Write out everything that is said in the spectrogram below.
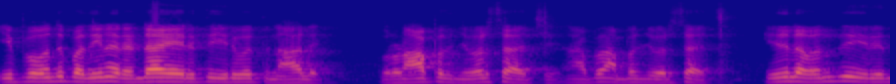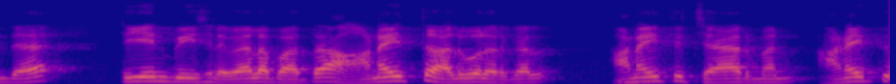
இப்போ வந்து பாத்தீங்கன்னா ரெண்டாயிரத்தி இருபத்தி நாலு ஒரு நாற்பத்தஞ்சு வருஷம் ஆச்சு நாற்பது ஐம்பத்தஞ்சு வருஷம் ஆச்சு. இதுல வந்து இருந்த டிஎன்பிஎஸ்சியில் வேலை பார்த்த அனைத்து அலுவலர்கள் அனைத்து சேர்மன் அனைத்து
